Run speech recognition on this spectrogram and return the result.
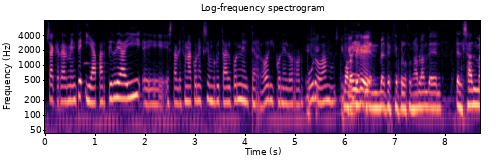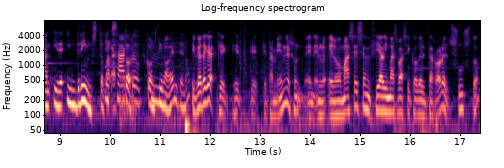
O sea, que realmente, y a partir de ahí eh, establece una conexión brutal con el terror y con el horror Y puro, fi- vamos. y Bueno, y, fíjate y que- en Terciopelo hablan del, del Sandman y de In Dreams total, Exacto. to- continuamente, ¿no? Y fíjate que, que- que- que- que también es un, en, en lo, en lo más esencial y más básico del terror, el susto.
